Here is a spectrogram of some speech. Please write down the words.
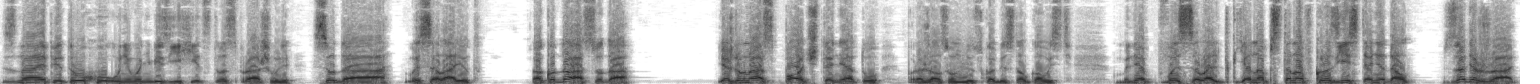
Зная Петруху, у него не без ехидства спрашивали. «Сюда высылают». «А куда сюда?» «Ежели у нас почты нету», — поражался он людской бестолковости. «Мне б высылали, так я на обстановку разъяснения дал. Задержать,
